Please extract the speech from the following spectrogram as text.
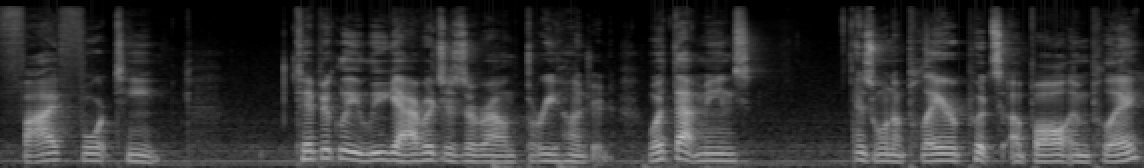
514. Typically, league average is around 300. What that means is when a player puts a ball in play,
